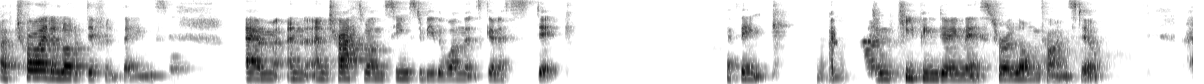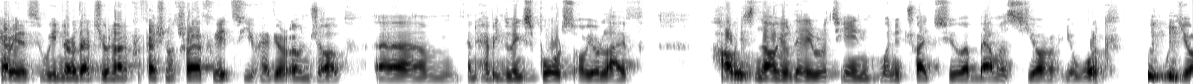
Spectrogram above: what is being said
I've tried a lot of different things, um, and and triathlon seems to be the one that's going to stick. I think mm-hmm. I imagine keeping doing this for a long time still. Harriet, we know that you're not a professional triathlete. You have your own job um, and have been doing sports all your life. How is now your daily routine when you try to uh, balance your, your work with your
